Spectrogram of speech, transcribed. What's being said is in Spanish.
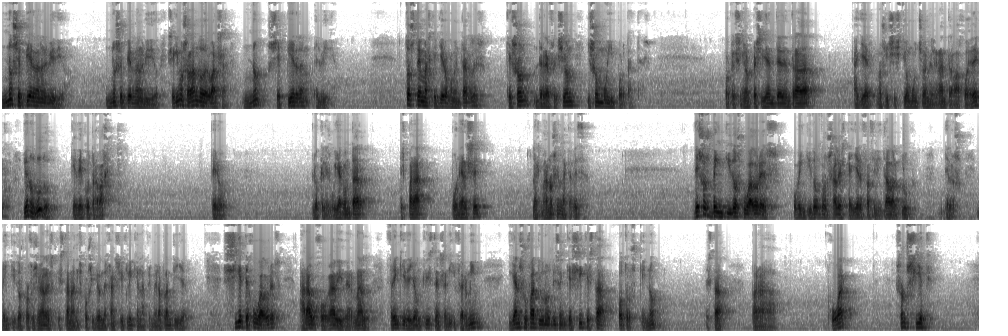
No se pierdan el vídeo. No se pierdan el vídeo. Seguimos hablando del Barça. No se pierdan el vídeo. Dos temas que quiero comentarles que son de reflexión y son muy importantes. Porque el señor presidente de entrada ayer nos insistió mucho en el gran trabajo de DECO. Yo no dudo que DECO trabaje. Pero lo que les voy a contar es para ponerse las manos en la cabeza. De esos 22 jugadores o 22 dorsales que ayer facilitaba el club, de los 22 profesionales que están a disposición de Hansi Flick en la primera plantilla, siete jugadores, Araujo, Gaby, Bernal, Frenkie de Jong, Christensen y Fermín, y Ansu Fati, unos dicen que sí que está, otros que no, está para jugar, son siete.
